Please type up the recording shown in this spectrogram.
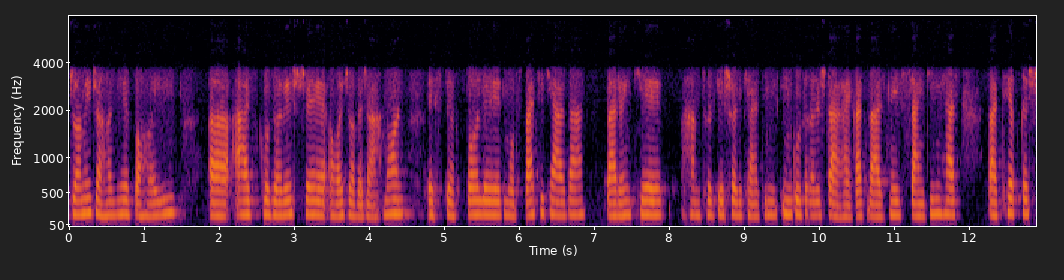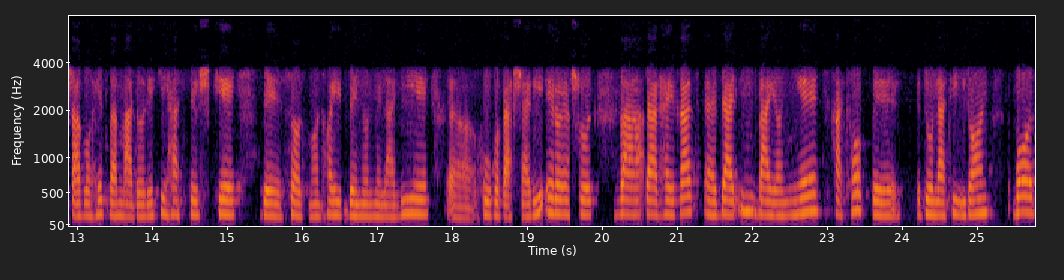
جامعه جهانی باهایی از گزارش آقای جاوید رحمان استقبال مثبتی کردند برای اینکه همطور که اشاره کردیم این گزارش در حقیقت وزنه سنگینی هست. و طبق شواهد و مدارکی هستش که به سازمان های بین المللی حقوق بشری ارائه شد و در حقیقت در این بیانیه خطاب به دولت ایران باز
